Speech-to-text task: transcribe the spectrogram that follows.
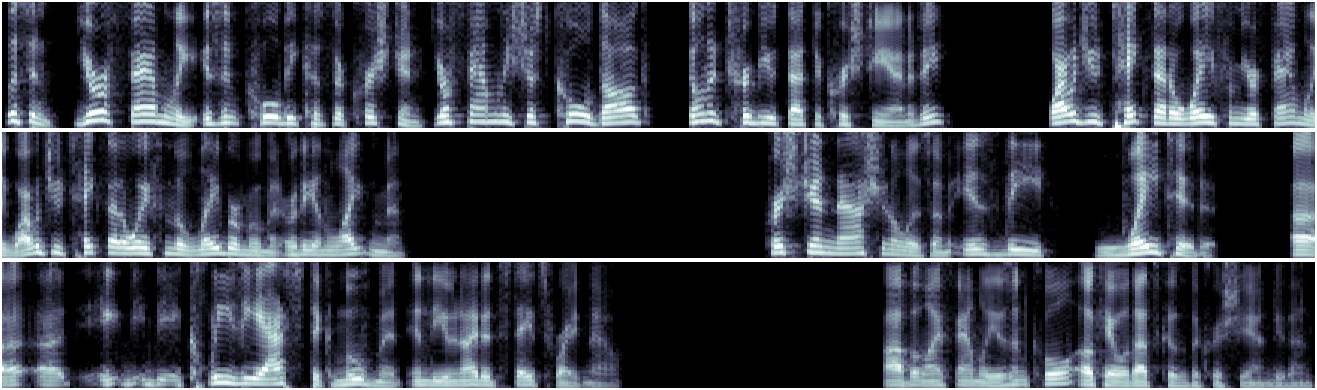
Listen, your family isn't cool because they're Christian. Your family's just cool, dog. Don't attribute that to Christianity. Why would you take that away from your family? Why would you take that away from the labor movement or the Enlightenment? Christian nationalism is the weighted uh, uh, the ecclesiastic movement in the United States right now. Ah, uh, but my family isn't cool. Okay, well that's because of the Christianity then.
